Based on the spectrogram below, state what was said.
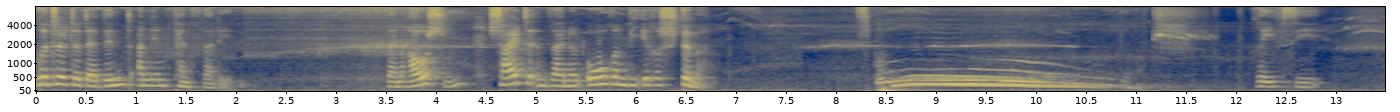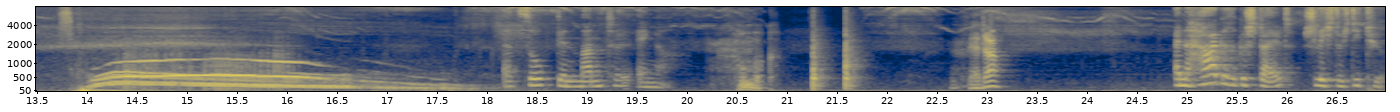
rüttelte der Wind an den Fensterläden. Sein Rauschen schallte in seinen Ohren wie ihre Stimme. Scrooge, rief sie. Er zog den Mantel enger. Humbug. Wer da? Eine hagere Gestalt schlich durch die Tür.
